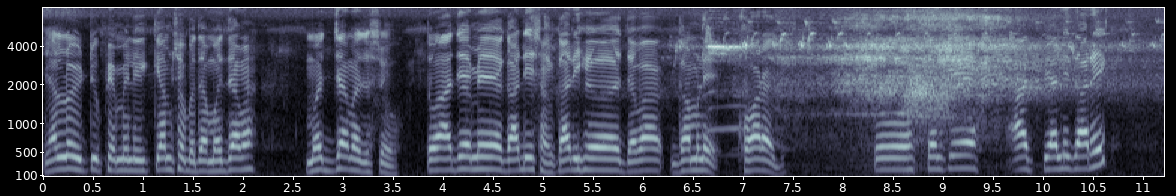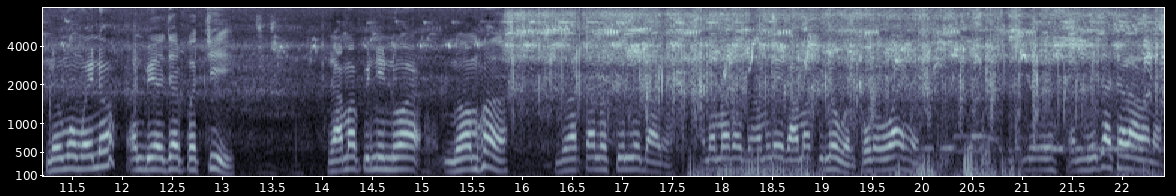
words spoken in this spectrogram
હેલો યુટ્યુબ ફેમિલી, કેમ છો બધા મજામાં? મજામાં જશો તો આજે અમે ગાડી શંકારી છે જવા ગામડે, ખોરજ. તો કેમ કે આજ પહેલી તારીખ, નવમો મહિનો અને બે હજાર પચીસ. રામાપીરની નોમ હ, નોરતાનો છેલ્લો દાડો. અને અમારા ગામડે રામાપીનો વરકોડો હોય છે. એટલે મેજા ચડાવવાના.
